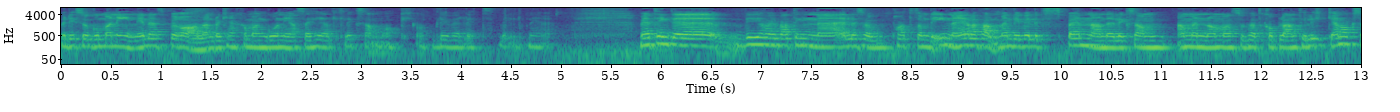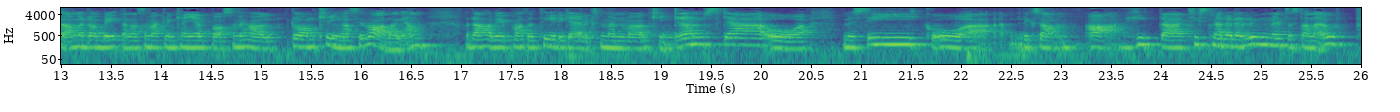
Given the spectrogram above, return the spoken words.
men det är så går man in i den spiralen då kanske man går ner sig helt liksom och, och blir väldigt, väldigt nere. Men jag tänkte, vi har ju varit inne, eller så pratat om det innan i alla fall, men det är väldigt spännande liksom, ja men om man så för att koppla an till lyckan också, med men de bitarna som verkligen kan hjälpa oss som vi har då omkring oss i vardagen. Och där har vi pratat tidigare liksom, men vad kring grönska och musik och liksom, ja, hitta tystnaden och lugnet och stanna upp.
